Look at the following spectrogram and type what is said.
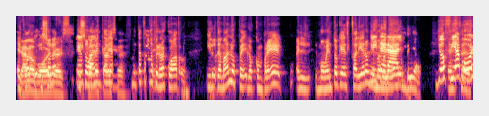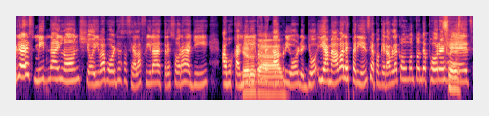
el Ya cuarto y, sola- y solamente había los primeros cuatro y los demás los, los compré el momento que salieron y me lo leí Literal. un día. Yo fui a Este- Borders Midnight Lunch, yo iba a Borders, hacía la fila de tres horas allí a buscar Qué mi libro que estaba pre-order. Yo y amaba la experiencia porque era hablar con un montón de Potterheads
